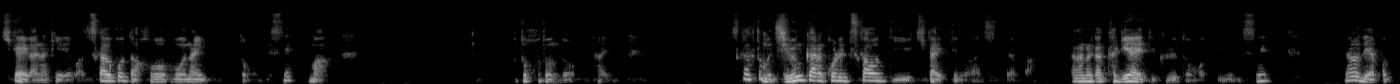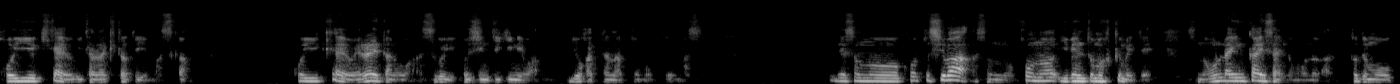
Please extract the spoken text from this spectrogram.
機会がなければ使うことはほぼほぼないと思うんですね。まあ、ほとほとんど。はい。少なくとも自分からこれ使おうっていう機会っていうのは、ちょっとやっぱ、なかなか限られてくると思っているんですね。なので、やっぱこういう機会をいただけたといいますか、こういう機会を得られたのは、すごい個人的には良かったなと思っています。で、その、今年は、その、このイベントも含めて、そのオンライン開催のものがとても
